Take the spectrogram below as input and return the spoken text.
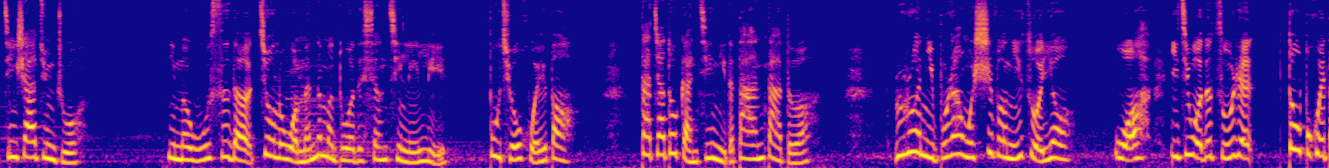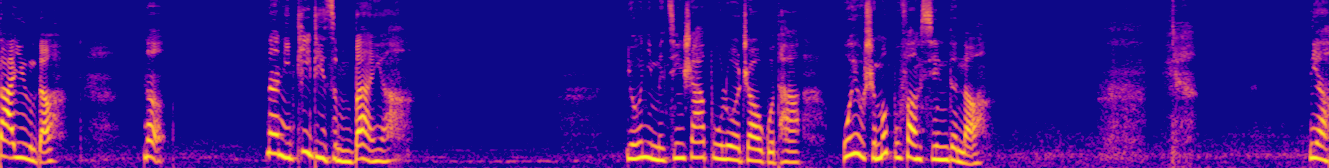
金沙郡主，你们无私的救了我们那么多的乡亲邻里，不求回报。大家都感激你的大恩大德。如若你不让我侍奉你左右，我以及我的族人都不会答应的。那，那你弟弟怎么办呀？有你们金沙部落照顾他，我有什么不放心的呢？娘，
